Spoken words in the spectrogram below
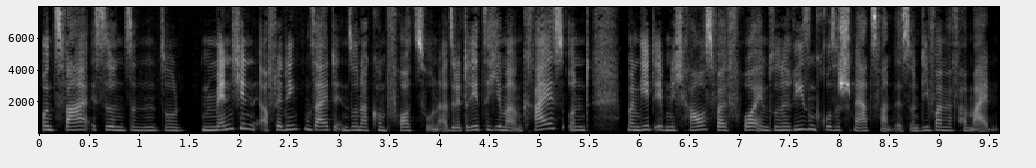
Und zwar ist so, so, so ein Männchen auf der linken Seite in so einer Komfortzone. Also der dreht sich immer im Kreis und man geht eben nicht raus, weil vor ihm so eine riesengroße Schmerzwand ist und die wollen wir vermeiden.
